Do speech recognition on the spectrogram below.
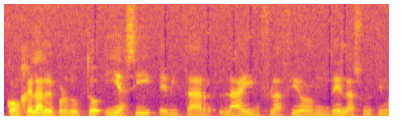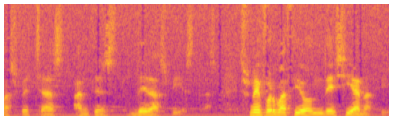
congelar el producto y así evitar la inflación de las últimas fechas antes de las fiestas. Es una información de Xianaci.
